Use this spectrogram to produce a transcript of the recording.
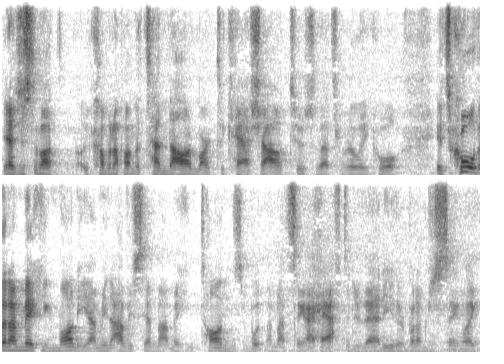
yeah, just about coming up on the $10 mark to cash out, too. So, that's really cool. It's cool that I'm making money. I mean, obviously, I'm not making tons, but I'm not saying I have to do that either. But I'm just saying, like,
